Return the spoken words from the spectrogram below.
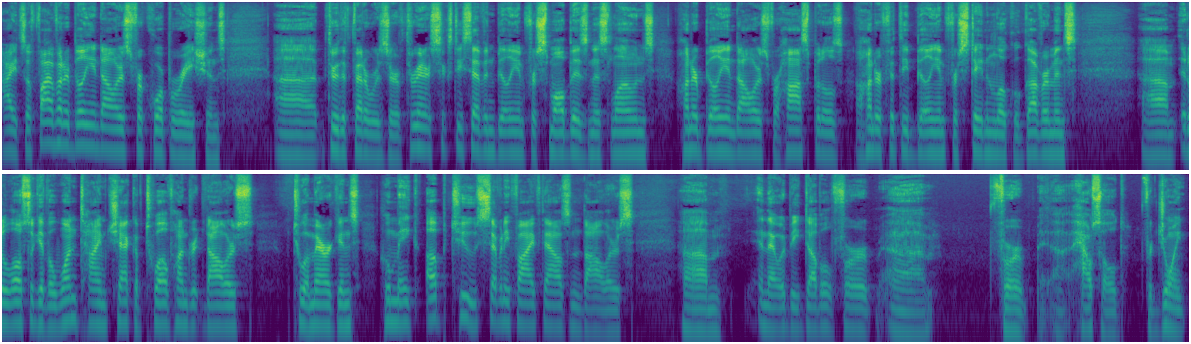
all right, so 500 billion dollars for corporations uh, through the Federal Reserve, 367 billion for small business loans, 100 billion dollars for hospitals, 150 billion for state and local governments. Um, it'll also give a one-time check of $1,200 to Americans who make up to $75,000, um, and that would be double for uh, for uh, household for joint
